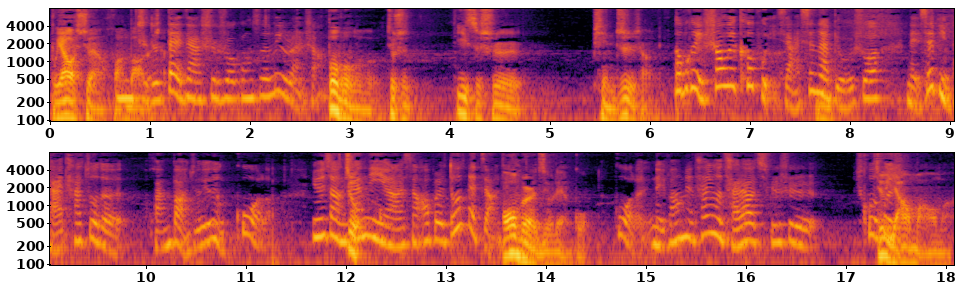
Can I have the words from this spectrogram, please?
不要选环保指的产品。的代价是说公司的利润上，不不不不，就是意思是品质上面。可不可以稍微科普一下？现嗯在比如说哪些品牌它做的环保，你觉得有点过了？因为像就 Jenny 啊，像 Albert 都在讲这个 Allbirds 有点过，过了哪方面？它用的材料其实是会就会羊毛嘛，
